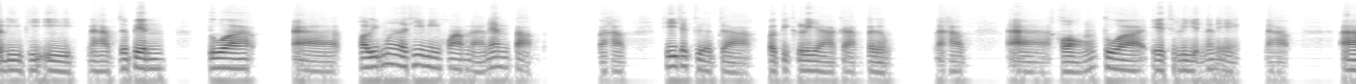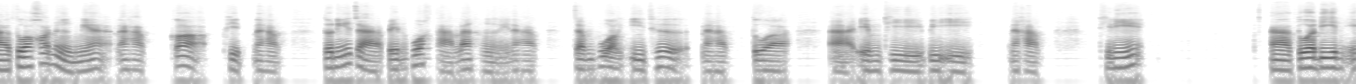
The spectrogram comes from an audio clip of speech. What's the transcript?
LDPE นะครับ จะเป็นตัวอ่าพอลิเมอร์ที่มีความหนาแน่นต่ำนะครับ ที่จะเกิดจากปฏิกิริยาการเติมนะครับอาของตัวเอทิลีนนั่นเองนะครับตัวข้อหนึ่งเนี้ยนะครับก็ผิดนะครับ ตัวนี้จะเป็นพวกสารระเหยนะครับจำพวกอีเทอร์นะครับ ตัว MTBE นะครับ ทีนี้ตัว DNA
